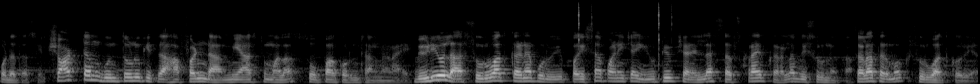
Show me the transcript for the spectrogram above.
पडत असेल. शॉर्ट टर्म गुंतवणुकीचा हा फंडा मी आज तुम्हाला सोपा करून सांगणार आहे. व्हिडिओला सुरुवात करण्यापूर्वी पैसा पाणीच्या युट्यूब चॅनेलला सबस्क्राईब करायला विसरू नका. चला तर मग सुरुवात करूया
